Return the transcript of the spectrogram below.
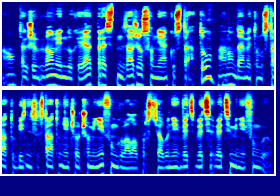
no, takže veľmi jednoduché. Ja pres, zažil som nejakú stratu, áno, dajme tomu stratu biznisu, stratu niečoho, čo mi nefungovalo, proste, alebo nie, vec, vec, veci mi nefungujú.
